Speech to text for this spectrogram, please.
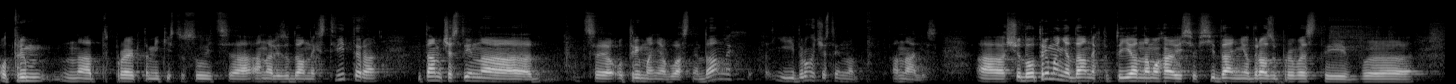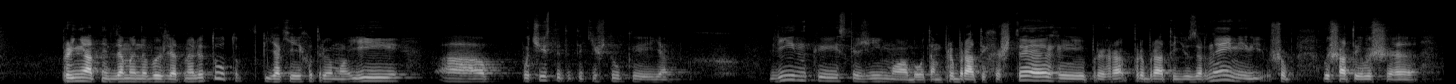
отрим, над проєктом, який стосується аналізу даних з Твіттера. І там частина це отримання власне даних, і друга частина аналіз. Щодо отримання даних, тобто я намагаюся всі дані одразу привести в прийнятний для мене вигляд на люту, тобто як я їх отримую, і почистити такі штуки, як лінки, скажімо, або там прибрати хештеги, прибрати юзернейм, щоб лишати лише е,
